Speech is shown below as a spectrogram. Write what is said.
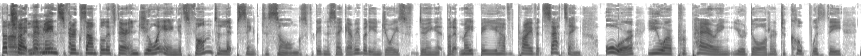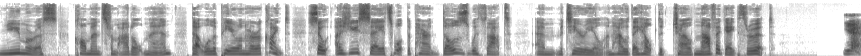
That's um, right. It me... means, for example, if they're enjoying, it's fun to lip sync to songs. For goodness sake, everybody enjoys doing it. But it might be you have a private setting, or you are preparing your daughter to cope with the numerous comments from adult men that will appear on her account. So, as you say, it's what the parent does with that um, material and how they help the child navigate through it. Yeah,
